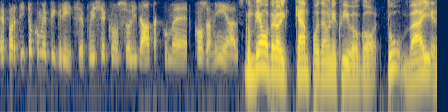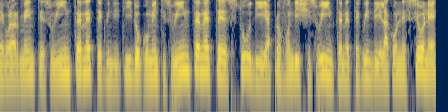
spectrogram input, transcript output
è partito come pigrizia, poi si è consolidata come cosa mia. Sgombriamo però il campo da un equivoco. Tu vai regolarmente su internet, quindi ti documenti su internet, studi, approfondisci su internet, quindi la connessione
